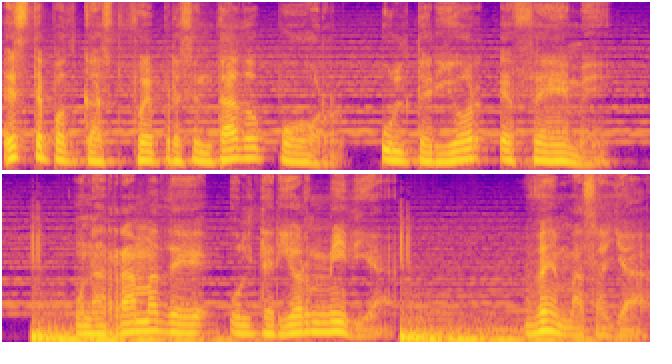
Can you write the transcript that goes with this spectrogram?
Este podcast fue presentado por Ulterior FM, una rama de Ulterior Media. Ve más allá.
